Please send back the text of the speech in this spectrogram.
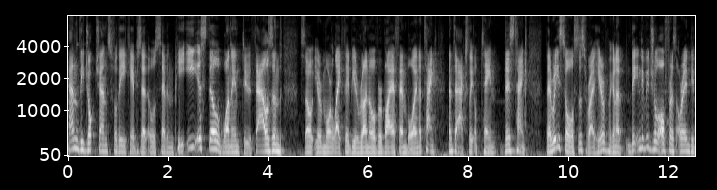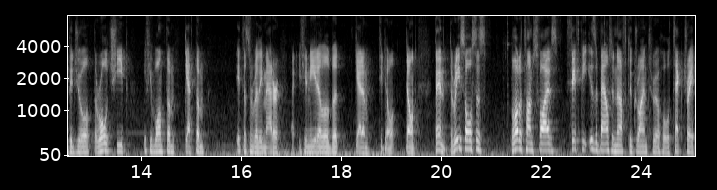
and the drop chance for the KPZ 07PE is still 1 in 2000. So you're more likely to be run over by a femboy in a tank than to actually obtain this tank. The resources right here, we're gonna the individual offers are individual, they're all cheap. If you want them, get them. It doesn't really matter. If you need a little bit, get them. If you don't, don't. Then, the resources, a lot of times fives, 50 is about enough to grind through a whole tech tree,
